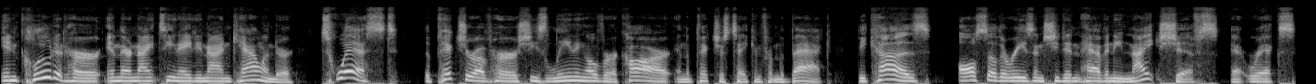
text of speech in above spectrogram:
included her in their 1989 calendar twist the picture of her, she's leaning over a car, and the picture's taken from the back because also the reason she didn't have any night shifts at Rick's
